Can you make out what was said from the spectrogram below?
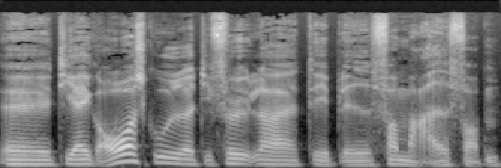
Øh, de har ikke overskud, og de føler, at det er blevet for meget for dem.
